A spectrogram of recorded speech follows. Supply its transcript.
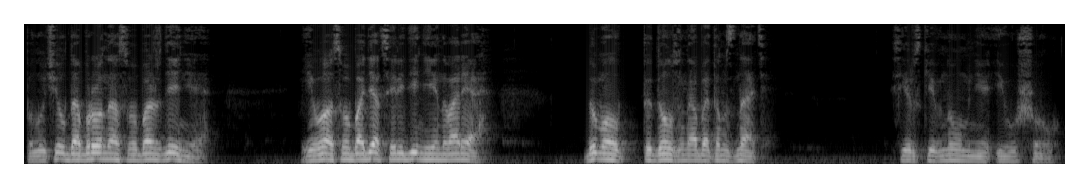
получил добро на освобождение. Его освободят в середине января. Думал, ты должен об этом знать". Сирс кивнул мне и ушел.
